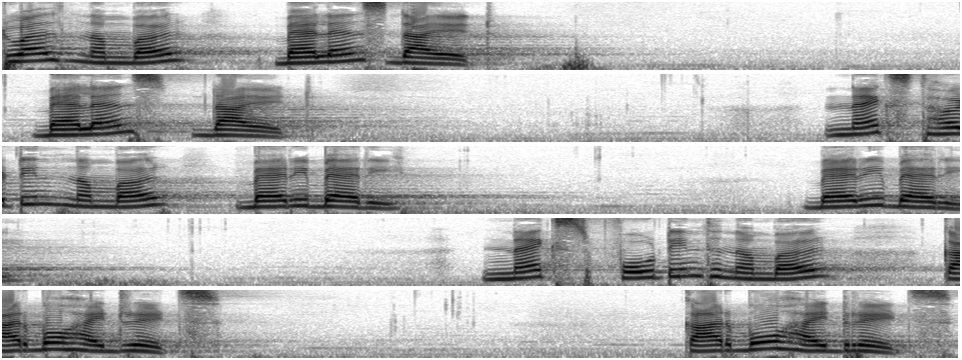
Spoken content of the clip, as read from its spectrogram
Twelfth number balanced diet. Balanced diet. Next 13th number beriberi. Berry berry. Next 14th number carbohydrates. Carbohydrates.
